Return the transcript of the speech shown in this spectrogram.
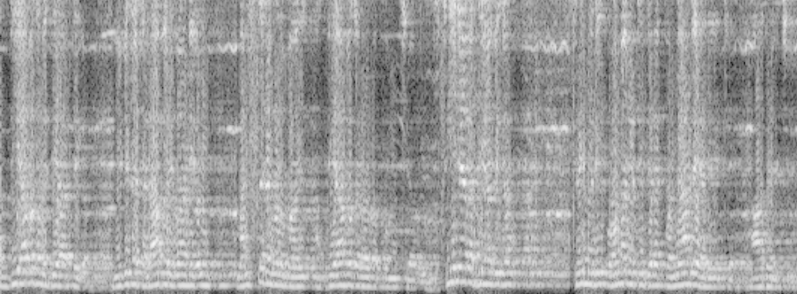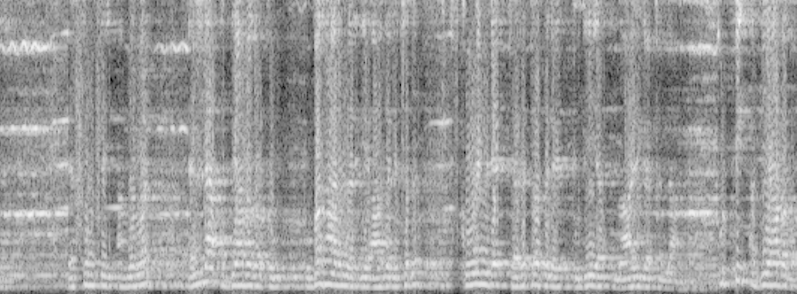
അധ്യാപക വിദ്യാർത്ഥികൾ വിവിധ കലാപരിപാടികളും മത്സരങ്ങളുമായി അധ്യാപകരോടൊപ്പം ചേർന്നു. സീനിയർ അധ്യാപിക ശ്രീമതി ഓമന ടീച്ചറെ പൊന്നാടയണിയിച്ച് ആദരിച്ചു. എസ് എം സി അംഗങ്ങൾ എല്ലാ അധ്യാപകർക്കും ഉപഹാരം നൽകി ആദരിച്ചത് സ്കൂളിന്റെ ചരിത്രത്തിലെ പുതിയ നാഴികക്കല്ലാണ്. കുട്ടി അധ്യാപകർ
